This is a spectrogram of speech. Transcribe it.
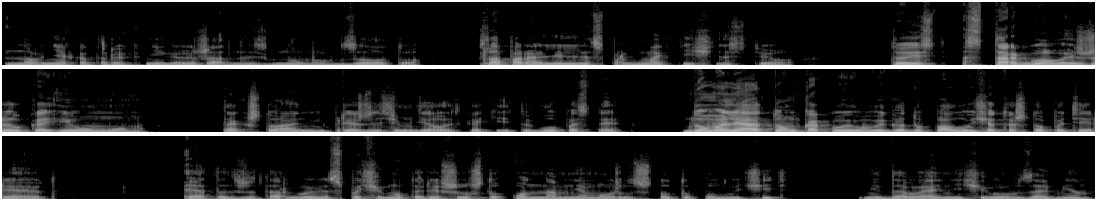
Но в некоторых книгах жадность гномов к золоту шла параллельно с прагматичностью, то есть с торговой жилкой и умом, так что они, прежде чем делать какие-то глупости, думали о том, какую выгоду получат и что потеряют. Этот же торговец почему-то решил, что он на мне может что-то получить, не давая ничего взамен.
